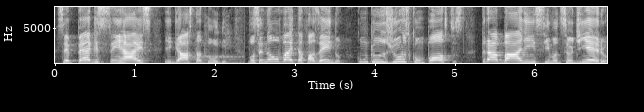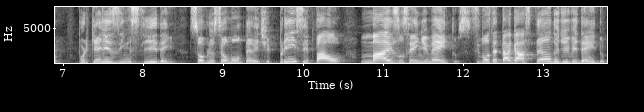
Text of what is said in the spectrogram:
Você pega esses 100 reais e gasta tudo. Você não vai estar tá fazendo com que os juros compostos trabalhem em cima do seu dinheiro porque eles incidem sobre o seu montante principal mais os rendimentos. Se você está gastando dividendo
